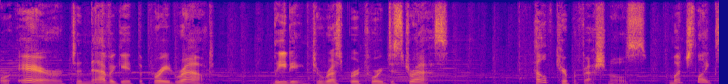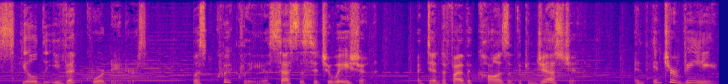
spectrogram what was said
or air to navigate the parade route, leading to respiratory distress. Healthcare professionals, much like skilled event coordinators, must quickly assess the situation, identify the cause of the congestion, and intervene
